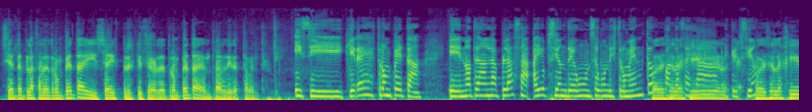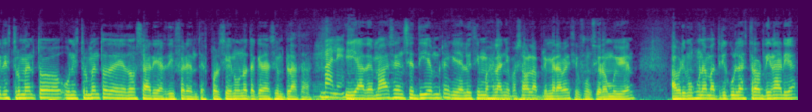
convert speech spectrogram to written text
siete plazas de trompeta y seis prescripciones de trompeta entrar directamente y si quieres trompeta y no te dan la plaza, ¿hay opción de un segundo instrumento cuando haces la prescripción? puedes elegir instrumento un instrumento de dos áreas diferentes por si en uno te quedas sin plaza Vale. Y además en septiembre, que ya lo hicimos el año pasado la primera vez y funcionó muy bien, abrimos una matrícula extraordinaria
